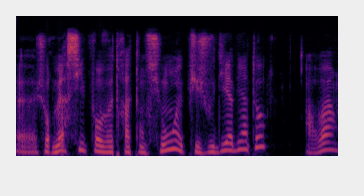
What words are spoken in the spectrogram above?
euh, je vous remercie pour votre attention et puis je vous dis à bientôt. Au revoir.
